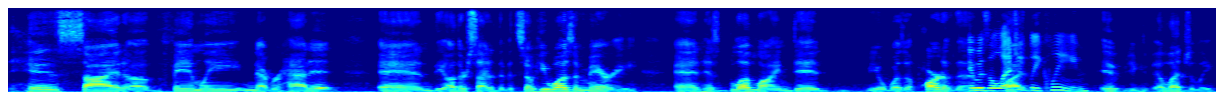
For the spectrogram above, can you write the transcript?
his side of the family never had it, and the other side of the so he was a Merrye, and his bloodline did you know was a part of them. it was allegedly clean it, allegedly.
